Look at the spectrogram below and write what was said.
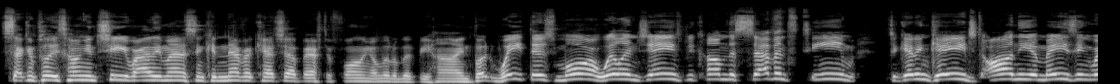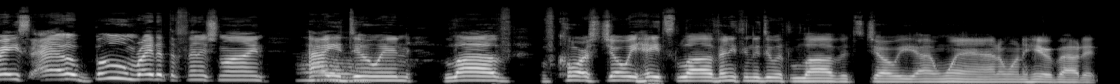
Second place hung in Chee. Riley Maddison can never catch up after falling a little bit behind. But wait, there's more. Will and James become the seventh team to get engaged on the amazing race. Oh, boom! Right at the finish line. How you Oh. doing? Love. Of course, Joey hates love. Anything to do with love, it's Joey. I wah, I don't want to hear about it.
